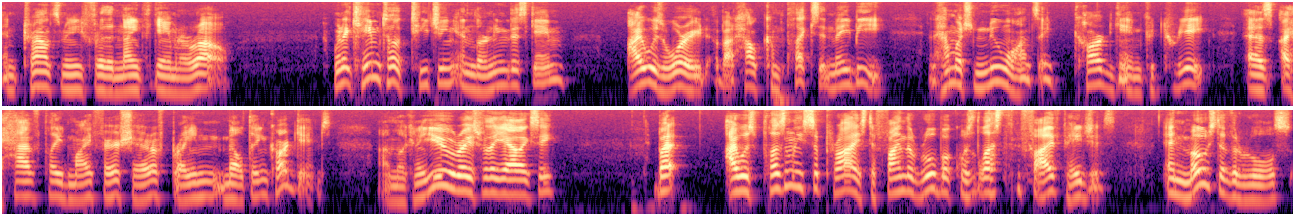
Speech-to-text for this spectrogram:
and trounce me for the ninth game in a row? When it came to teaching and learning this game, I was worried about how complex it may be and how much nuance a card game could create, as I have played my fair share of brain melting card games. I'm looking at you, Race for the Galaxy. But I was pleasantly surprised to find the rulebook was less than five pages, and most of the rules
